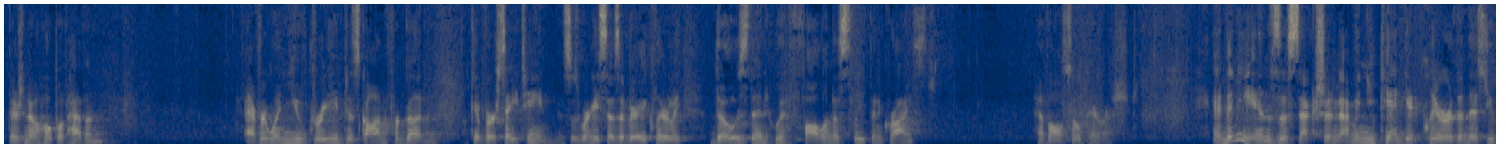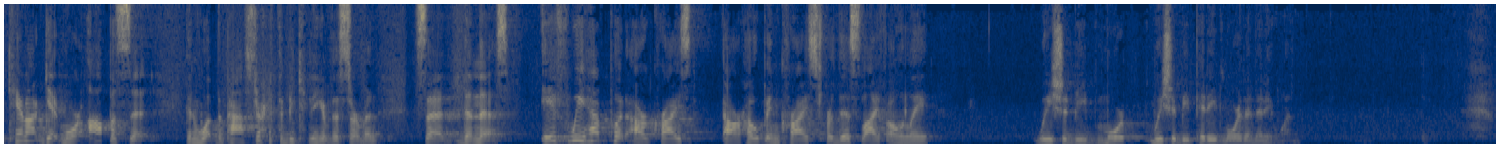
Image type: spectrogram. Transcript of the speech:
There's no hope of heaven. Everyone you've grieved is gone for good. Look at verse 18. This is where he says it very clearly. Those then who have fallen asleep in Christ have also perished. And then he ends this section. I mean, you can't get clearer than this. You cannot get more opposite than what the pastor at the beginning of the sermon said than this. If we have put our Christ, our hope in Christ for this life only, we should be more we should be pitied more than anyone.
